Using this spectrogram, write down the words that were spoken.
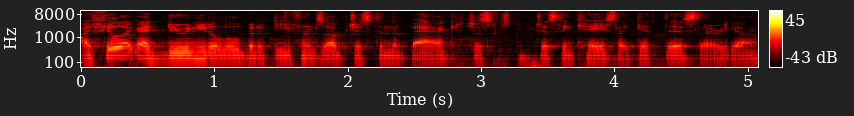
I feel like I do need a little bit of defense up just in the back, just just in case. Like, get this. There we go.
